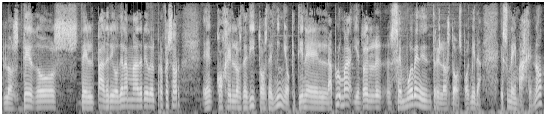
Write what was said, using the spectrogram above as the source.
los dedos del padre o de la madre o del profesor eh, cogen los deditos del niño que tiene la pluma y entonces se mueven entre los dos. Pues mira, es una imagen, ¿no?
